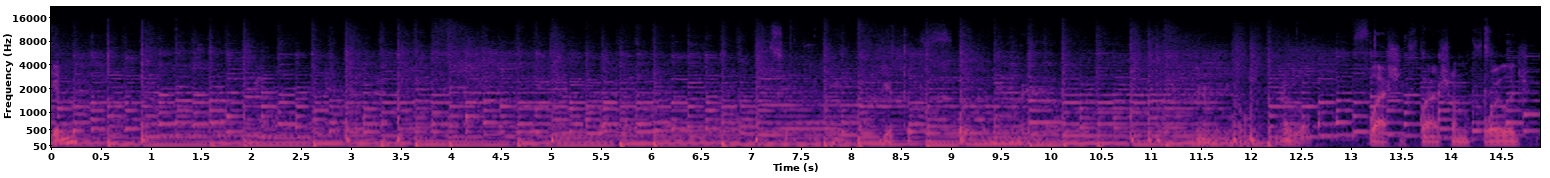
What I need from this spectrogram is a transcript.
Striking. Let's see if we can get the foiling in there. There we go. A little flashy flash on the foliage.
